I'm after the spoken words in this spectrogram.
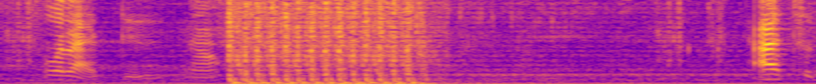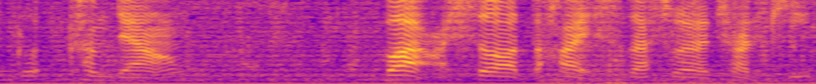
That's what I do, know. I had to come down. But I still had the height, so that's what I try to keep.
